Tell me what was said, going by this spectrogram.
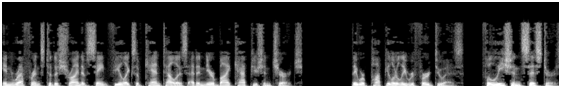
in reference to the shrine of Saint Felix of Cantalice at a nearby Capuchin church. They were popularly referred to as Felician Sisters,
